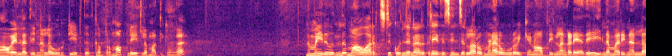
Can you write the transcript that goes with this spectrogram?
மாவை எல்லாத்தையும் நல்லா உருட்டி எடுத்ததுக்கப்புறமா பிளேட்டில் மாற்றிக்கோங்க நம்ம இது வந்து மாவை அரைச்சிட்டு கொஞ்ச நேரத்தில் இதை செஞ்சிடலாம். ரொம்ப நேரம் ஊற வைக்கணும் அப்படின்லாம் கிடையாது. இந்த மாதிரி நல்லா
